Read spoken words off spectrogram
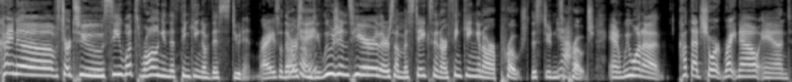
kind of start to see what's wrong in the thinking of this student, right? So there are some delusions here. There are some mistakes in our thinking and our approach, this student's Yeah. approach. And we want to cut that short right now and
